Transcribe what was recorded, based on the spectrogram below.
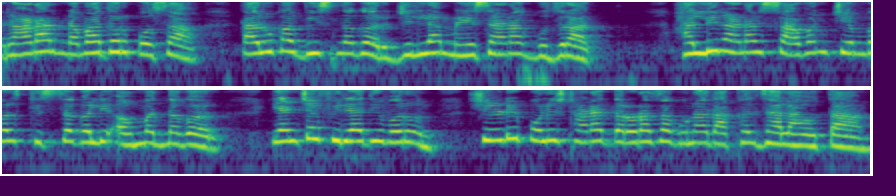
राहणार नवाधर कोसा तालुका विसनगर जिल्हा मेहसाणा गुजरात. हल्ली राहणार सावंत चेंबर्स खिस्स गली अहमदनगर. यांच्या फिर्यादीवरून शिर्डी पोलीस ठाण्यात दरोडाचा गुन्हा दाखल झाला होता.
